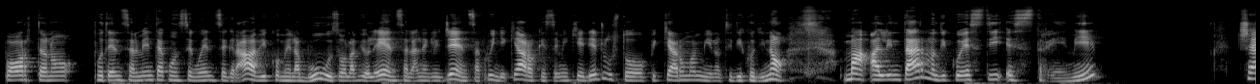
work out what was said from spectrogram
portano potenzialmente a conseguenze gravi come l'abuso, la violenza, la negligenza. Quindi è chiaro che se mi chiedi è giusto picchiare un bambino, ti dico di no. Ma all'interno di questi estremi c'è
